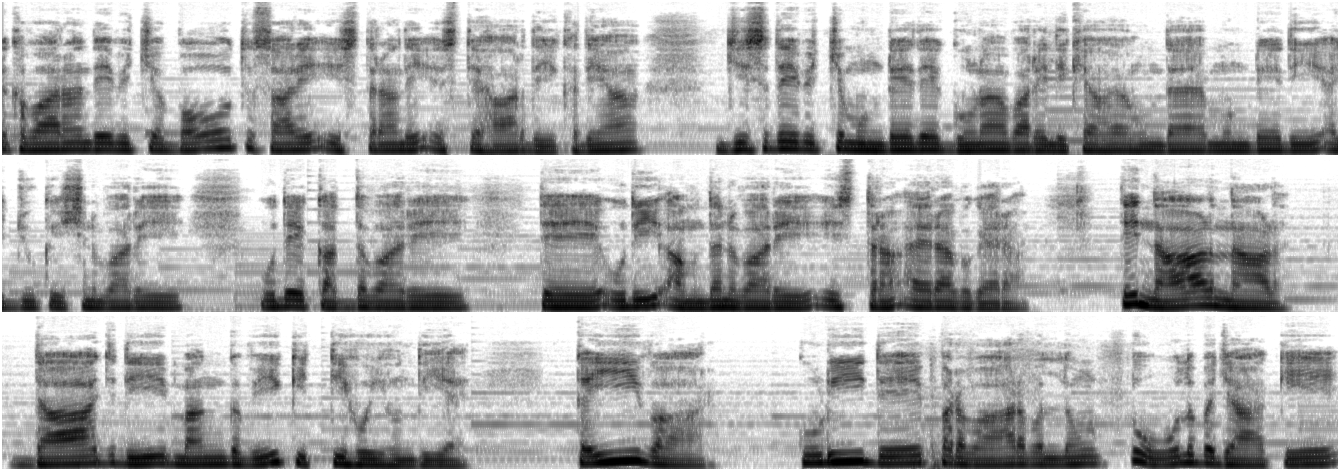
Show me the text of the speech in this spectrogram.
ਅਖਬਾਰਾਂ ਦੇ ਵਿੱਚ ਬਹੁਤ ਸਾਰੇ ਇਸ ਤਰ੍ਹਾਂ ਦੇ ਇਸ਼ਤਿਹਾਰ ਦੇਖਦੇ ਹਾਂ, ਜਿਸ ਦੇ ਵਿੱਚ ਮੁੰਡੇ ਦੇ ਗੁਣਾਂ ਬਾਰੇ ਲਿਖਿਆ ਹੋਇਆ ਹੁੰਦਾ ਹੈ, ਮੁੰਡੇ ਦੀ ਐਜੂਕੇਸ਼ਨ ਬਾਰੇ, ਉਹਦੇ ਕੱਦ ਬਾਰੇ ਤੇ ਉਹਦੀ ਆਮਦਨ ਬਾਰੇ, ਇਸ ਤਰ੍ਹਾਂ ਐਰਾ ਵਗੈਰਾ। ਤੇ ਨਾਲ ਨਾਲ ਦਾਜ ਦੀ ਮੰਗ ਵੀ ਕੀਤੀ ਹੋਈ ਹੁੰਦੀ ਹੈ। ਕਈ ਵਾਰ ਕੁੜੀ ਦੇ ਪਰਿਵਾਰ ਵੱਲੋਂ ਢੋਲ ਵਜਾ ਕੇ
